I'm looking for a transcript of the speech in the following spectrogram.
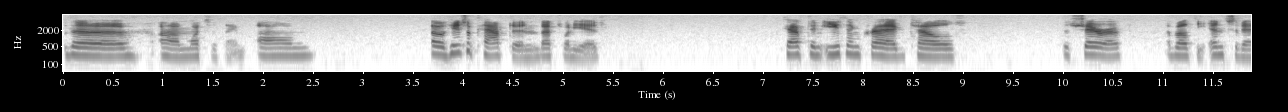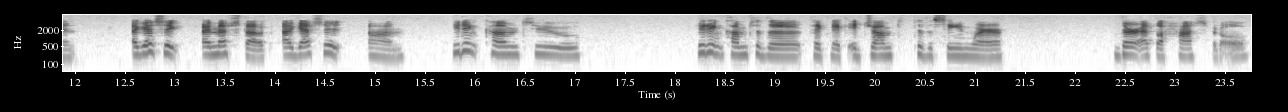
the um what's his name? Um oh he's a captain. That's what he is. Captain ethan cragg tells the sheriff about the incident. I guess it i messed up. I guess it um he didn't come to he didn't come to the picnic. It jumped to the scene where they're at the hospital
